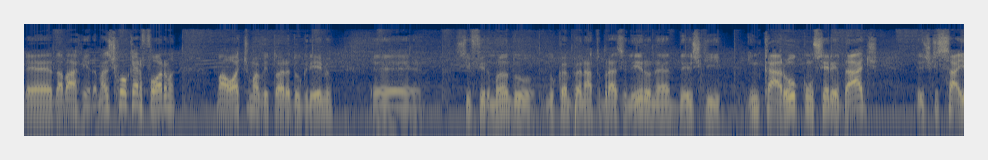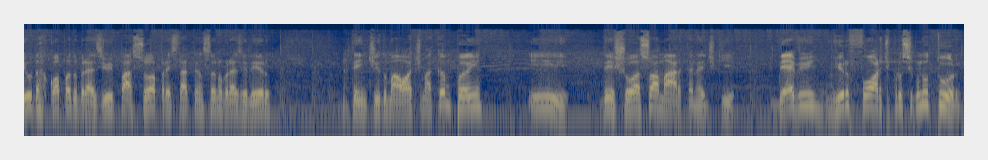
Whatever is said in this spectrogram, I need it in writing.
é, da barreira. Mas de qualquer forma, uma ótima vitória do Grêmio, é, se firmando no Campeonato Brasileiro, né? Desde que encarou com seriedade, desde que saiu da Copa do Brasil e passou a prestar atenção no brasileiro, tem tido uma ótima campanha e deixou a sua marca, né? De que deve vir forte para o segundo turno.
